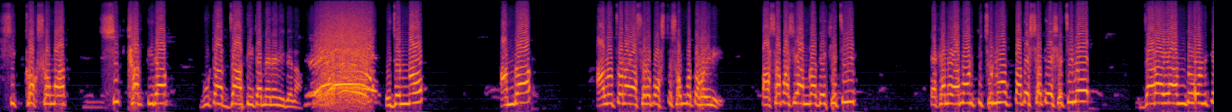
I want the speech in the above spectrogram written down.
শিক্ষক সমাজ, শিক্ষার্থীরা গোটা জাতিটা মেনে নিবে না। এই জন্য আমরা আলোচনায় আসলে বসতে সম্মত হইনি। পাশাপাশি আমরা দেখেছি, এখানে এমন কিছু লোক তাদের সাথে এসেছিল যারা এই আন্দোলনকে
